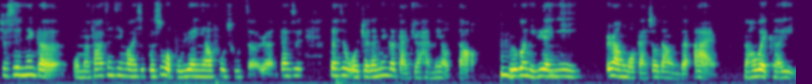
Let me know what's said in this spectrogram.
就是那个我们发生性关系，不是我不愿意要付出责任，但是，但是我觉得那个感觉还没有到。如果你愿意让我感受到你的爱，然后我也可以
